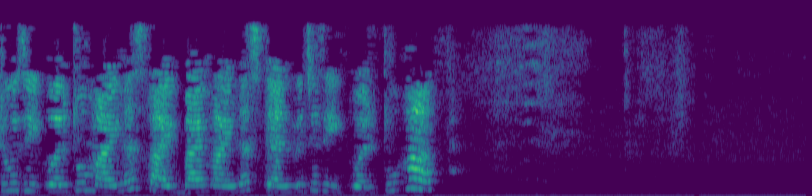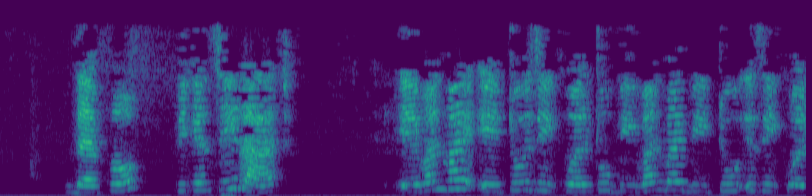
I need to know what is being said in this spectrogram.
2 is equal to minus 5 by minus 10 which is equal to half. Therefore, we can see that a1 by a2 is equal to b1 by b2 is equal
